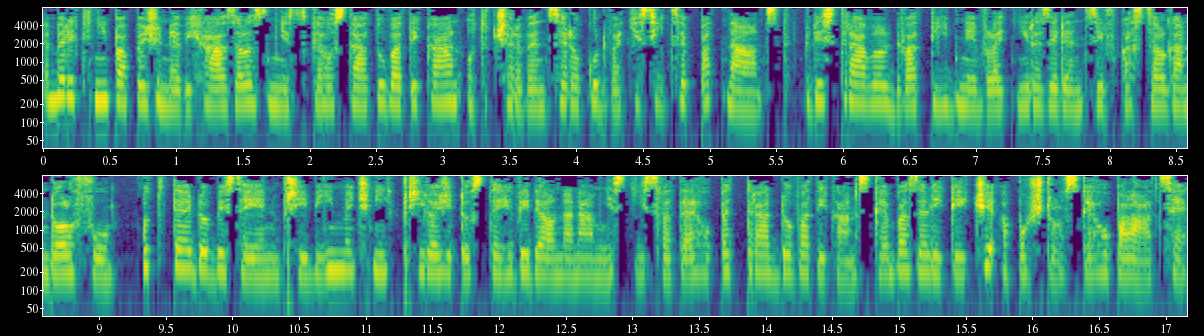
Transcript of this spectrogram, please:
Emeritní papež nevycházel z městského státu Vatikán od července roku 2015, kdy strávil dva týdny v letní rezidenci v Castel Gandolfu. Od té doby se jen při výjimečných příležitostech vydal na náměstí svatého Petra do vatikánské baziliky či apoštolského paláce.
